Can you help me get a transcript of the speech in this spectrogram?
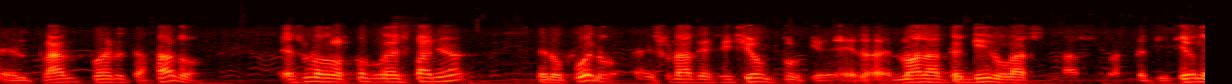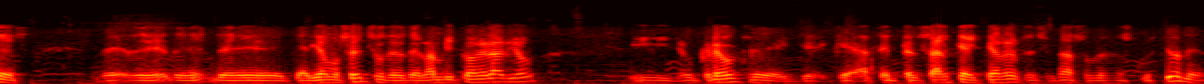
el plan fue rechazado. Es uno de los pocos de España, pero bueno, es una decisión porque eh, no han atendido las, peticiones de- que habíamos hecho desde el ámbito agrario, y yo creo que, que, hacen pensar que hay que reflexionar sobre esas cuestiones.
